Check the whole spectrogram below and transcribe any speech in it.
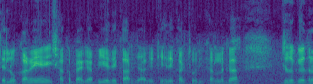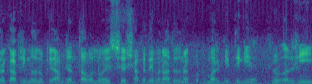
ਤੇ ਲੋਕਾਂ ਨੇ ਸ਼ੱਕ ਪੈ ਗਿਆ ਵੀ ਇਹਦੇ ਘਰ ਜਾ ਕੇ ਕਿਸੇ ਦੇ ਘਰ ਚੋਰੀ ਕਰਨ ਲੱਗਾ। ਜਦੋਂ ਕਿ ਉਹਦੇ ਨਾਲ ਕਾਫੀ ਮਤਲਬ ਕਿ ਆਮ ਜਨਤਾ ਵੱਲੋਂ ਇਸ ਸ਼ੱਕ ਦੇ ਬਣਾ ਤੇ ਉਹਦੇ ਨਾਲ ਕੁੱਟਮਾਰ ਕੀਤੀ ਗਈ ਹੈ। ਇਹਨੂੰ ਅਸੀਂ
